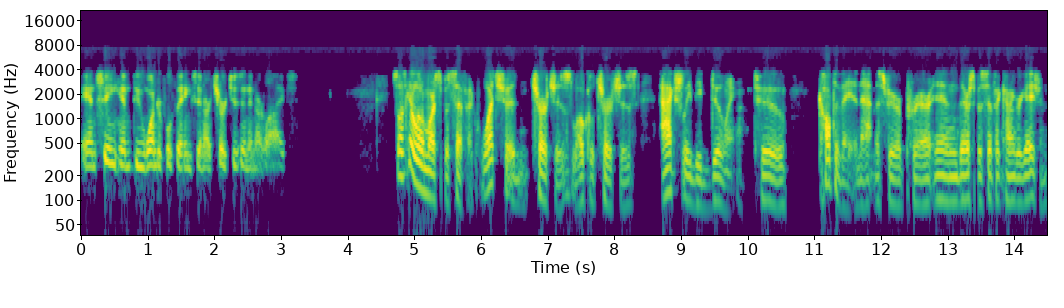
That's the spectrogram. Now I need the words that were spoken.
and seeing Him do wonderful things in our churches and in our lives. So let's get a little more specific. What should churches, local churches, actually be doing to cultivate an atmosphere of prayer in their specific congregations?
